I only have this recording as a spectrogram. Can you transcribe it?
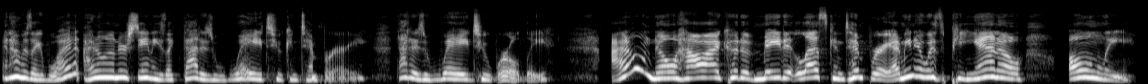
And I was like, What? I don't understand. He's like, That is way too contemporary. That is way too worldly. I don't know how I could have made it less contemporary. I mean, it was piano only.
